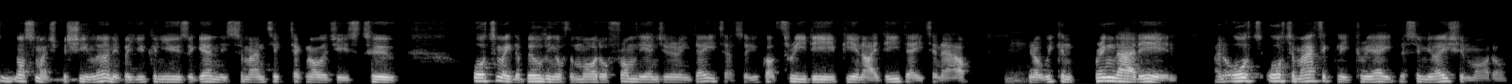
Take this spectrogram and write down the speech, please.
not so much machine learning, but you can use again these semantic technologies to automate the building of the model from the engineering data. So you've got 3D P&ID data now. Yeah. You know we can bring that in and aut- automatically create the simulation model.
